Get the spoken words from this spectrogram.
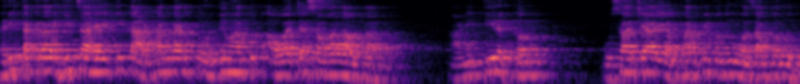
खरी तक्रार हीच आहे की कारखानदार तोडणी वाहतूक अवाच्या सवा लावतात आणि ती रक्कम उसाच्या एफ आर पीमधून वजा करून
